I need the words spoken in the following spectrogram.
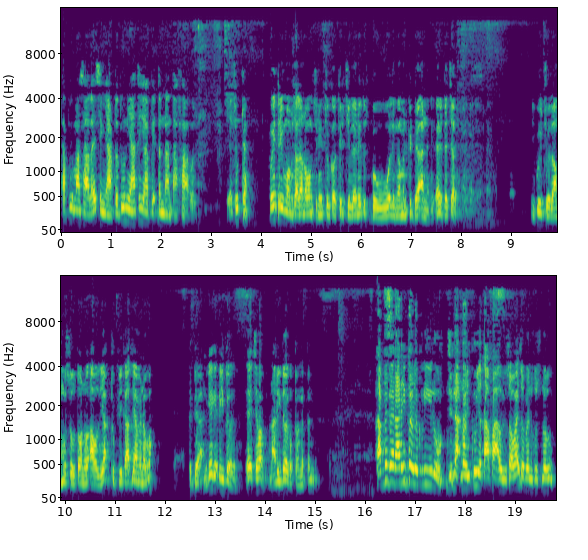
tapi masalahnya sing nyatet tuh niatnya ya tenan tafaul ya sudah Kue terima misalnya nawang jenis itu kodir jalan itu sebuah ngamen gedaan, eh jajal. Iku idolamu Sultanul Aulia duplikatnya amin apa? Gedaan. Kayak rido. Eh jawab, nak rido kebangetan. Tapi kira rido yo keliru. Jenak no iku ya tafa'ul. Soalnya soben kusnul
